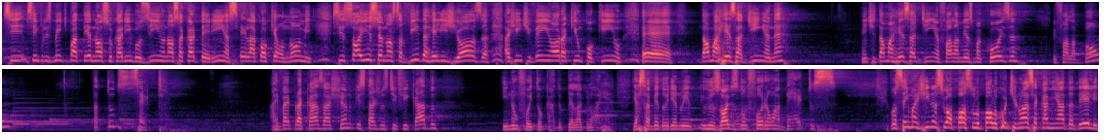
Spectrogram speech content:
se simplesmente bater nosso carimbozinho, nossa carteirinha, sei lá qual é o nome, se só isso é nossa vida religiosa, a gente vem ora aqui um pouquinho, é, dá uma rezadinha, né? A gente dá uma rezadinha, fala a mesma coisa, e fala: Bom, tá tudo certo. Aí vai para casa achando que está justificado e não foi tocado pela glória, e a sabedoria não, e os olhos não foram abertos. Você imagina se o apóstolo Paulo continuasse a caminhada dele,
